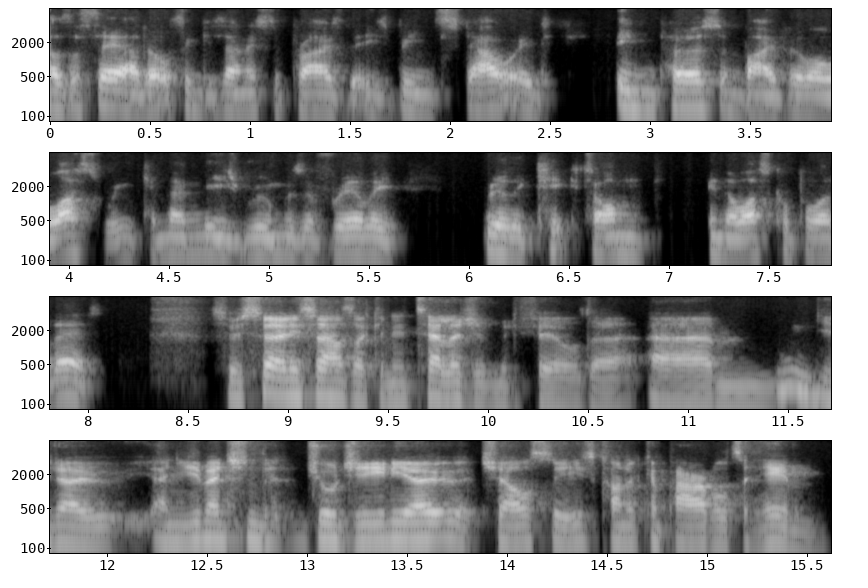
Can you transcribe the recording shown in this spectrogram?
as I say, I don't think it's any surprise that he's been scouted in person by Villa last week, and then these rumours have really, really kicked on in the last couple of days. So he certainly sounds like an intelligent midfielder. Um, hmm. you know, and you mentioned that Jorginho at Chelsea, he's kind of comparable to him.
